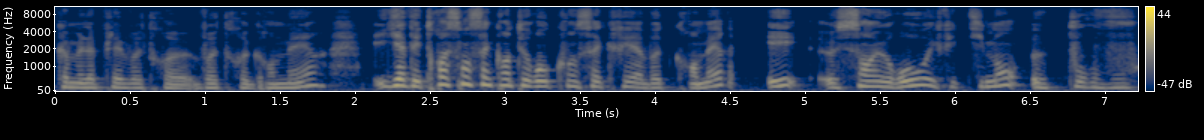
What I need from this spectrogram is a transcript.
comme elle appelait votre, votre grand-mère. Il y avait 350 euros consacrés à votre grand-mère et 100 euros, effectivement, pour vous.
